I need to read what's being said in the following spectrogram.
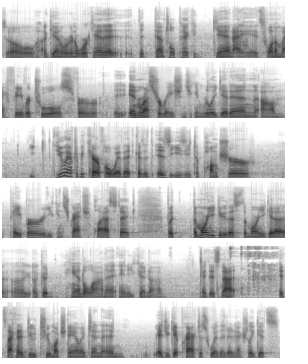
So again, we're going to work at it. The dental pick, again, I, it's one of my favorite tools for in restorations. You can really get in. Um, you do have to be careful with it because it is easy to puncture paper. You can scratch plastic, but the more you do this, the more you get a, a, a good handle on it, and you can. Um, it, it's not it's not going to do too much damage, and, and as you get practice with it, it actually gets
